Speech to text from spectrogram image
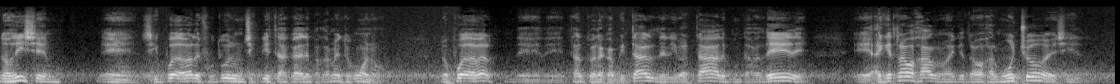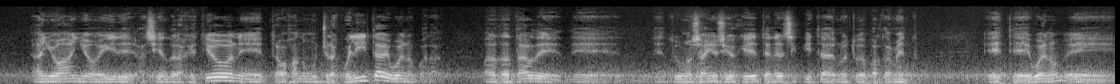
nos dice eh, si puede haber de futuro un ciclista acá del departamento, ¿cómo no? Lo puede haber, de, tanto de la capital, de Libertad, de Punta Valdés. Eh, hay que trabajar, ¿no? hay que trabajar mucho, es decir, año a año ir haciendo la gestión, trabajando mucho la escuelita y bueno, para, para tratar de, de, unos años, si Dios quiere, tener ciclistas de nuestro departamento. Este, bueno, eh,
